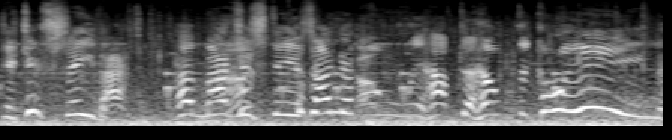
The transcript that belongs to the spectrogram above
Did you see that? Her Majesty is under. Oh, we have to help the Queen!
